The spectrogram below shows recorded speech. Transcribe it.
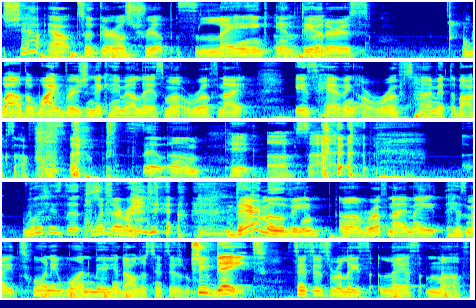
shout out to Girls Trip slaying in theaters. While the white version that came out last month, Rough Night, is having a rough time at the box office. so, um, Pick a side. what is the what did I write down? Their movie, um, Rough Night, made has made twenty one million dollars since its to date. since its release last month.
